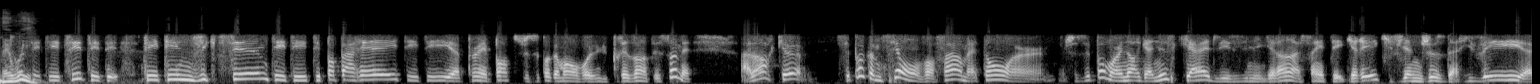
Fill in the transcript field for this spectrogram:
Mais oui. T'es, t'es, une victime, t'es, t'es, pas pareil, t'es, euh, peu importe, je sais pas comment on va lui présenter ça, mais alors que c'est pas comme si on va faire, mettons, un, je sais pas moi, un organisme qui aide les immigrants à s'intégrer, qui viennent juste d'arriver, euh,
